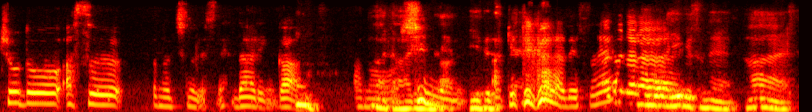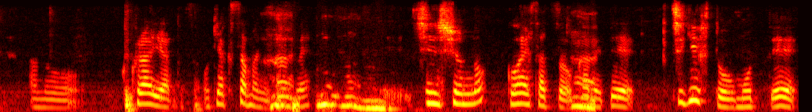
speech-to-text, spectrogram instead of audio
ちょうど明日、あのうちのですね、ダーリンが、うん、あの、新年明けてからですね。いいですね。はい。あの、クライアントさん、お客様にですね、新春のご挨拶を兼ねて、プチギフトを持って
